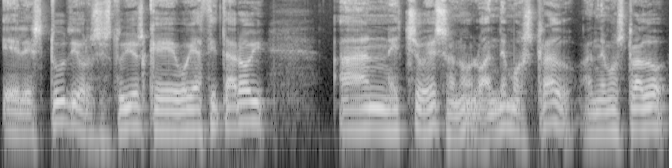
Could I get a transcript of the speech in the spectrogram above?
el estudio, los estudios que voy a citar hoy, han hecho eso, ¿no? Lo han demostrado. Han demostrado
